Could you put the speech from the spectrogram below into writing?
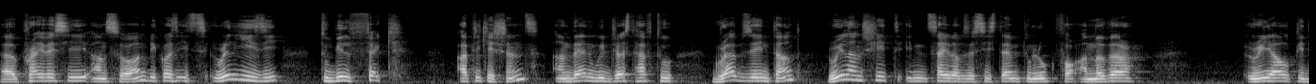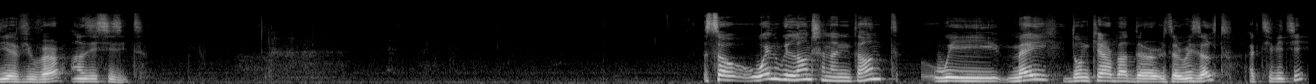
uh, privacy and so on, because it's really easy to build fake applications, and then we just have to grab the intent, relaunch it inside of the system to look for another real PDF viewer, and this is it. So when we launch an intent, we may don't care about the, the result activity,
